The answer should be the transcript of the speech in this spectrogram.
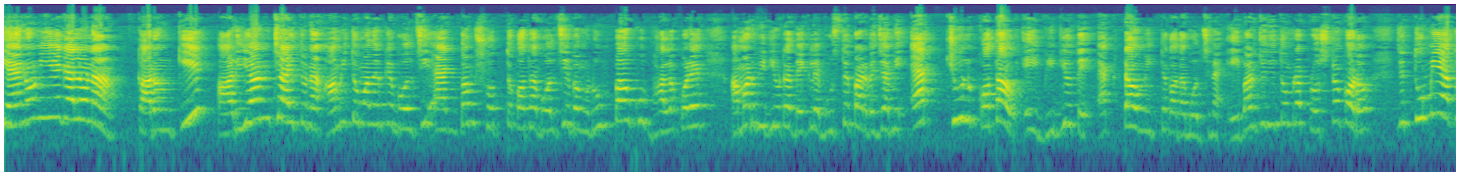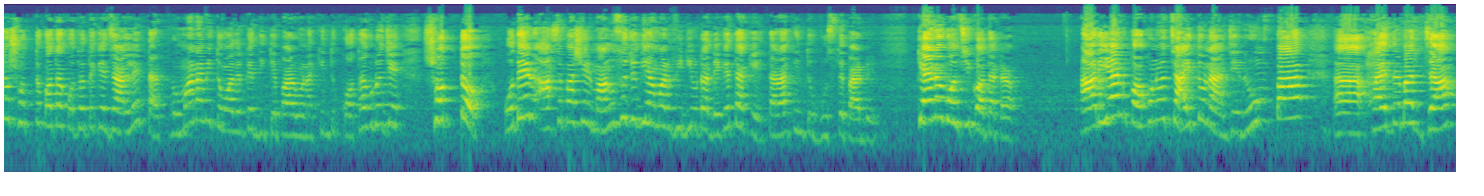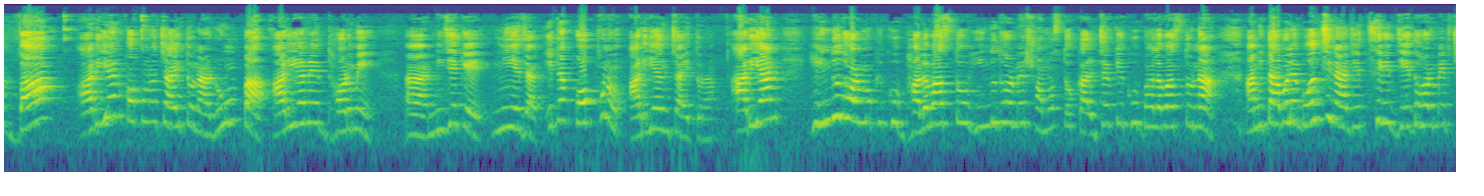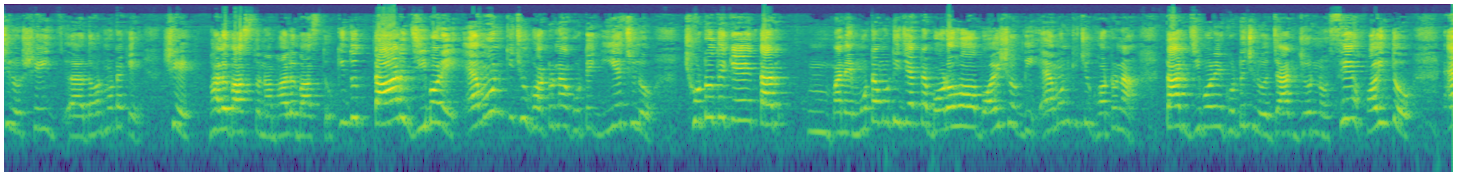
কেন নিয়ে গেল না? কারণ কি? আরিয়ান চাইতো না আমি তোমাদেরকে বলছি, একদম সত্য কথা বলছি এবং রুম্পাও খুব ভালো করে আমার ভিডিওটা দেখলে বুঝতে পারবে যে আমি এক চুল কথাও এই ভিডিওতে একটাও মিথ্যে কথা বলছি না। এবার যদি তোমরা প্রশ্ন করো যে তুমি এত সত্য কথা কোথা থেকে জানলে, তার প্রমাণ আমি তোমাদেরকে দিতে পারব না। কিন্তু কথাগুলো যে সত্য, ওদের আশেপাশের মানুষও যদি আমার ভিডিওটা দেখে থাকে, তারা কিন্তু বুঝতে পারবে। কেন বলছি কথাটা? আরিয়ান কখনো চাইতো না যে রুম্পা হায়দ্রাবাদ যাক বা আরিয়ান কখনো চাইতো না, রুম্পা আরিয়ানের ধর্মে নিজেকে নিয়ে যাক। এটা কখনো আরিয়ান চাইতো না। আরিয়ান হিন্দু ধর্মকে খুব ভালোবাসতো, হিন্দু ধর্মের সমস্ত কালচারকে খুব ভালোবাসতো না। আমি তা বলে বলছি না যে সে যে ধর্মের ছিল, সেই ধর্মটাকে সে ভালোবাসতো না, ভালোবাসতো। কিন্তু তার জীবনে এমন কিছু ঘটনা ঘটে গিয়েছিল, ছোট থেকে তার মানে মোটামুটি যে একটা বড় হওয়া বয়স অবধি এমন কিছু ঘটনা তার জীবনে ঘটেছিল যার জন্য সে হয়তো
